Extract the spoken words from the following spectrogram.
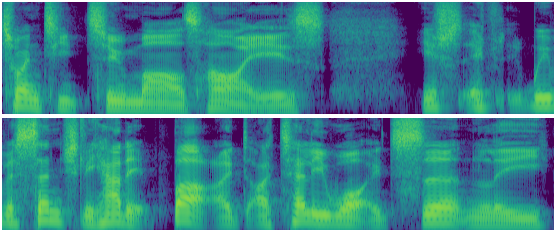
22 miles high is if, if we've essentially had it. But I, I tell you what, it certainly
